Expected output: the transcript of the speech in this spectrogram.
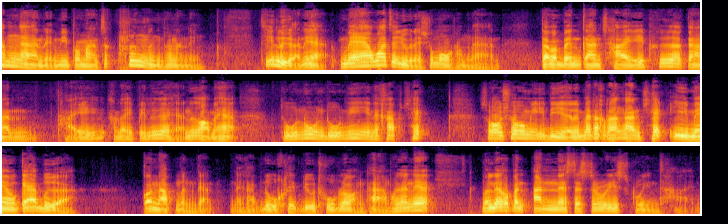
ทำงานเนี่ยมีประมาณสักครึ่งหนึ่งเท่านั้นเอง ที่เหลือเนี่ยแม้ว่าจะอยู่ในชั่วโมงทำงาน แต่มันเป็นการใช้เพื่อการไถอะไรไปเรื่อยนึกออกไหมฮะดูนู่นดูนี่นะครับเช็คโซเชียลมีเดียหรือแม้กระทั่งการเช็คอีเมลแก้เบื่อก็นับเหมือนกันนะครับดูคลิป YouTube ระหว่างทาง เพราะฉะนั้นเนี่ย เราเรียกว่าเป็น unnecessary screen time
